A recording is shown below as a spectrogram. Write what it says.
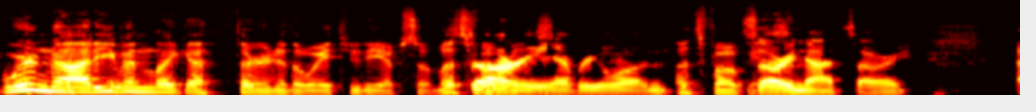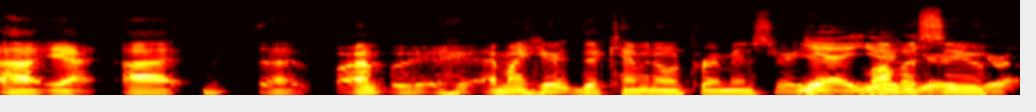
We're not even like a third of the way through the episode. Let's sorry, focus. everyone. Let's focus. Sorry, not sorry. Uh yeah. Uh, uh I'm, am I here? The Kaminoan Prime Minister? Yeah, you're, Lama you're, Su you're up.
